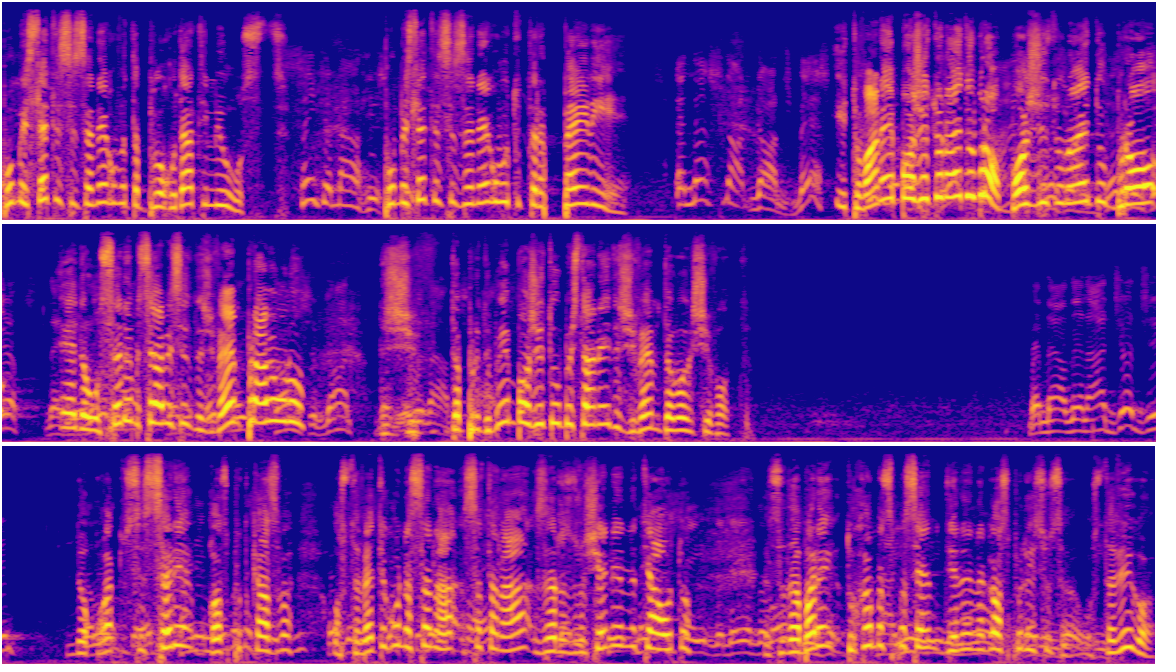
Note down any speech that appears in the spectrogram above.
Помислете се за Неговата благодат и милост. Помислете се за Неговото търпение. И това не е Божието най-добро. Божието най-добро е да усъдим себе си, да живеем правилно, да, жив... да придобием Божието обещание и да живеем дълъг живот. Но когато се съдя, Господ казва, оставете го на сатана за разрушение на тялото, за да бъде духа му спасен деня на Господа Исуса. Остави го.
